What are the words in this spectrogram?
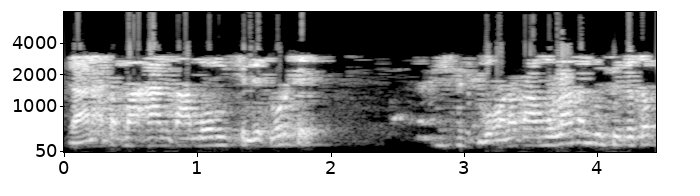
Nah anak temaan tamu jenis mursid. Bu ono tamu lah kan kudu tetep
